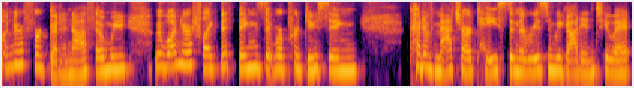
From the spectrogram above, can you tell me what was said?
wonder if we're good enough and we we wonder if like the things that we're producing kind of match our taste and the reason we got into it.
